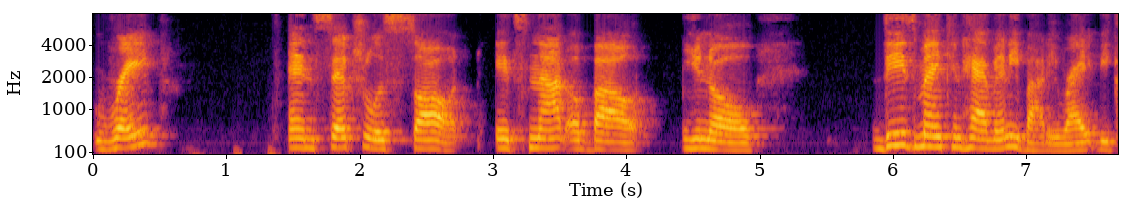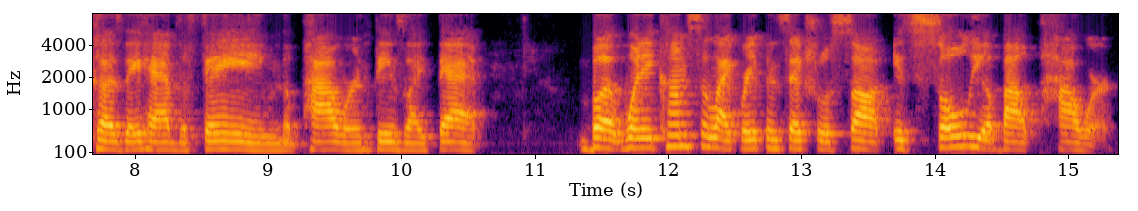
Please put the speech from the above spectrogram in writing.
Rape and sexual assault, it's not about, you know, these men can have anybody, right? Because they have the fame, the power, and things like that. But when it comes to like rape and sexual assault, it's solely about power.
